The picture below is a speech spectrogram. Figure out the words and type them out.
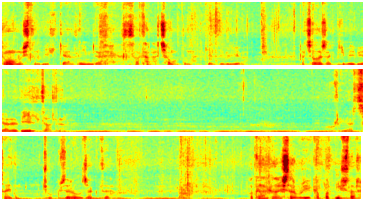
Açamamıştım ilk geldiğimde. Zaten açamadım. Herkes de biliyor. Açılacak gibi bir yerde değildi zaten. Orayı açsaydım çok güzel olacaktı. Bakın arkadaşlar burayı kapatmışlar.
